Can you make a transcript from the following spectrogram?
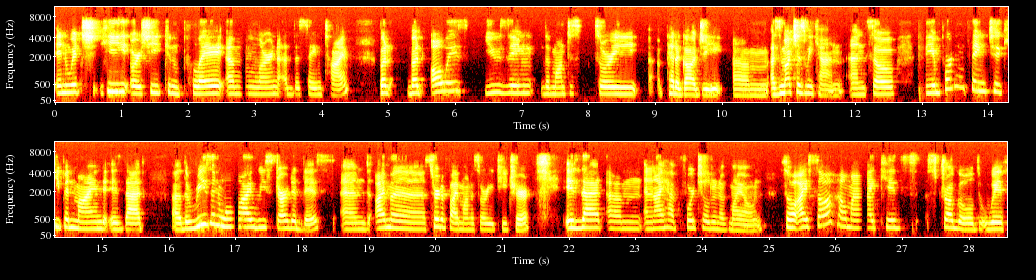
in which he or she can play and learn at the same time, but but always using the Montessori pedagogy um, as much as we can. And so, the important thing to keep in mind is that uh, the reason why we started this, and I'm a certified Montessori teacher, is that, um, and I have four children of my own. So I saw how my kids struggled with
